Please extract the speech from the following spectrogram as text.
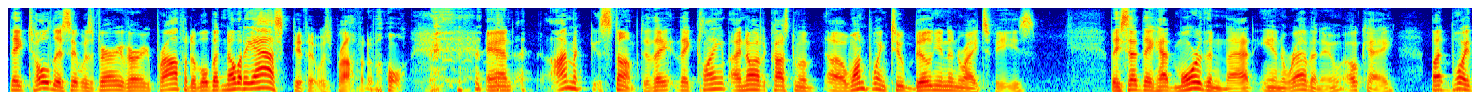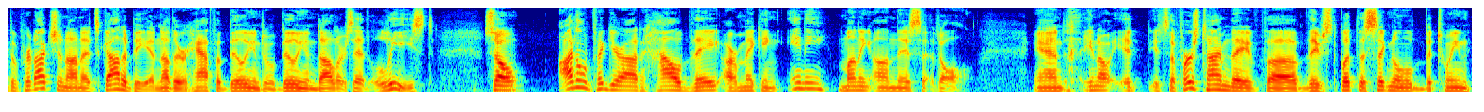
they told us it was very very profitable, but nobody asked if it was profitable. and I'm stumped. They they claim I know it cost them uh, 1.2 billion in rights fees. They said they had more than that in revenue. Okay, but boy, the production on it's got to be another half a billion to a billion dollars at least. So I don't figure out how they are making any money on this at all. And you know, it, it's the first time they've uh, they've split the signal between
